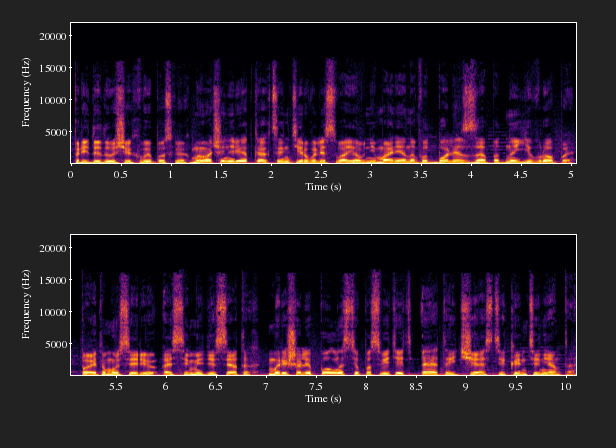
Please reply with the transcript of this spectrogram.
В предыдущих выпусках мы очень редко акцентировали свое внимание на футболе Западной Европы, поэтому серию о 70-х мы решили полностью посвятить этой части континента.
